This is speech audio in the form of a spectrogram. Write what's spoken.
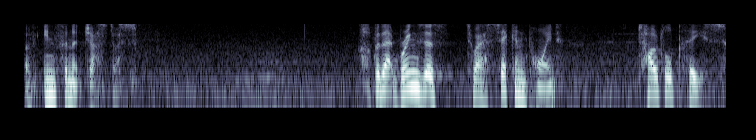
of infinite justice. But that brings us to our second point total peace.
